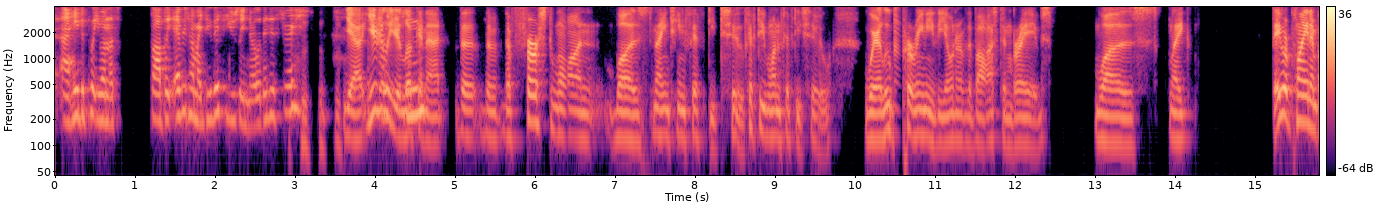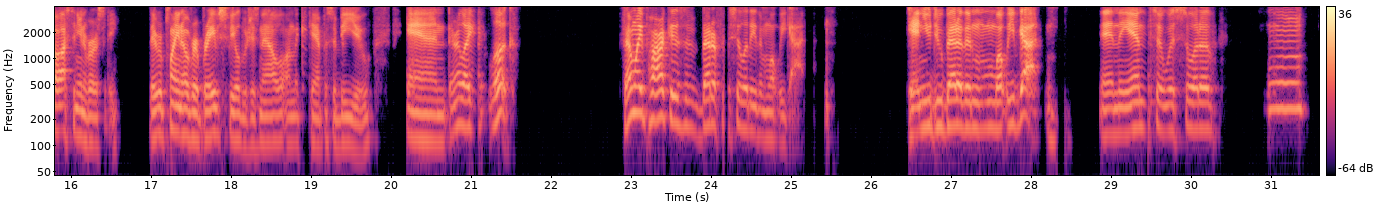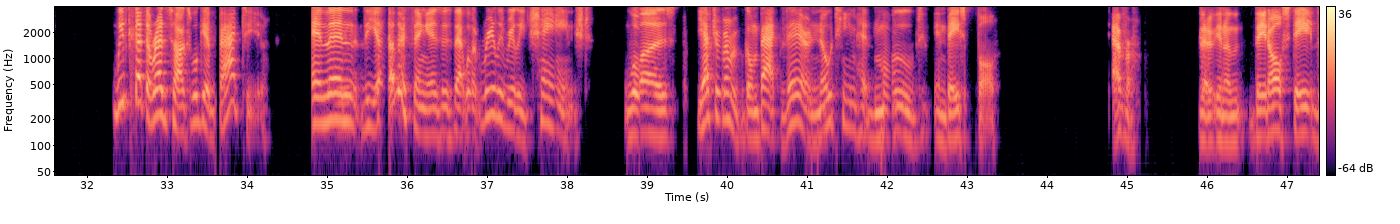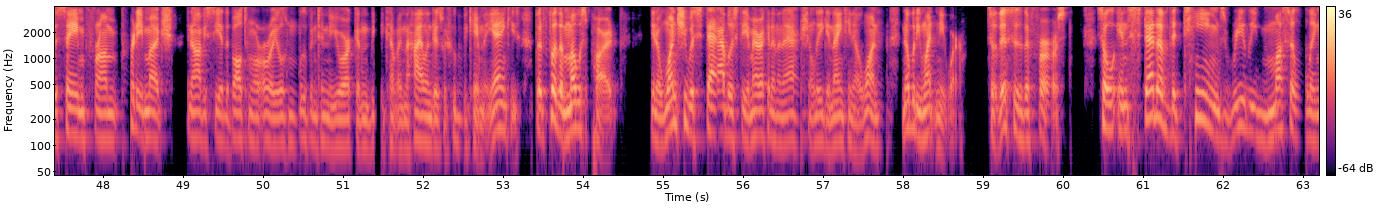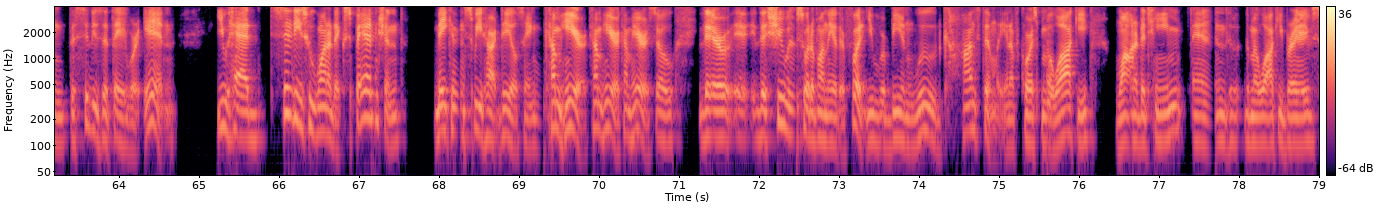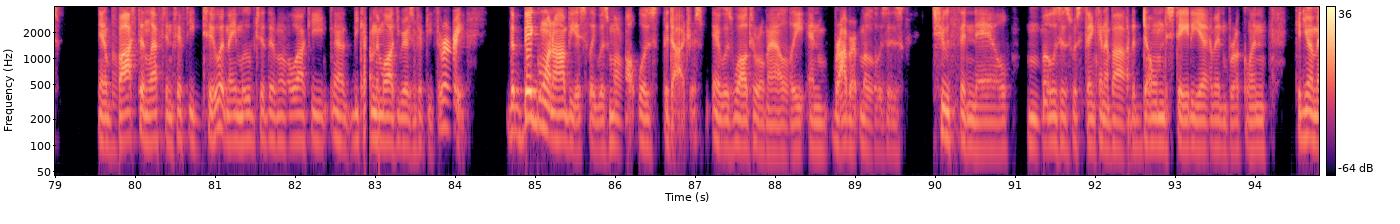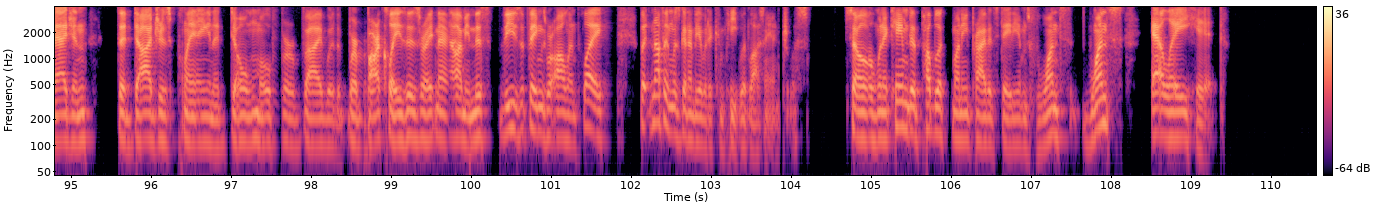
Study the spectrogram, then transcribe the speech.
i hate to put you on the spot every time i do this you usually know the history yeah usually you're looking at the, the the first one was 1952 51 52 where lou perini the owner of the boston braves was like they were playing in Boston University. They were playing over at Braves Field, which is now on the campus of BU. And they're like, look, Fenway Park is a better facility than what we got. Can you do better than what we've got? And the answer was sort of, mm, we've got the Red Sox. We'll get back to you. And then the other thing is, is that what really, really changed was you have to remember going back there, no team had moved in baseball ever. The, you know, they'd all stayed the same from pretty much, you know, obviously had the Baltimore Orioles moving to New York and becoming the Highlanders, which who became the Yankees. But for the most part, you know, once you established the American and the National League in 1901, nobody went anywhere. So this is the first. So instead of the teams really muscling the cities that they were in, you had cities who wanted expansion making sweetheart deals saying come here come here come here. So there the shoe was sort of on the other foot. You were being wooed constantly. And of course milwaukee wanted a team and the milwaukee braves you know boston left in 52 and they moved to the milwaukee uh, become the milwaukee braves in 53 the big one obviously was was the dodgers it was walter o'malley and robert moses tooth and nail moses was thinking about a domed stadium in brooklyn can you imagine the Dodgers playing in a dome over by where, the, where Barclays is right now. I mean, this these things were all in play, but nothing was going to be able to compete with Los Angeles. So when it came to public money private stadiums, once once LA hit,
